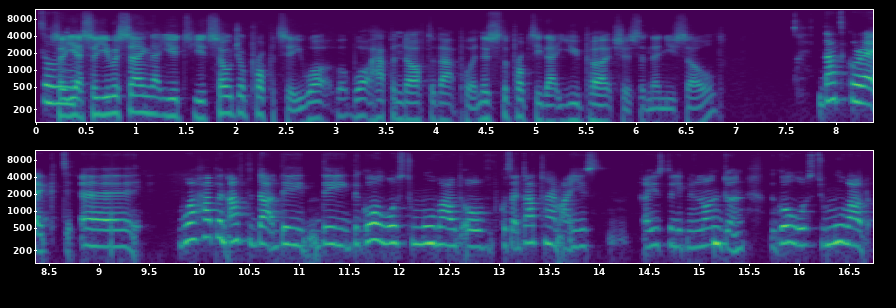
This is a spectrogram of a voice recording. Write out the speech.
So, so yeah, so you were saying that you'd you'd sold your property. What what happened after that point? This is the property that you purchased and then you sold. That's correct. Uh, what happened after that? The the the goal was to move out of because at that time I used I used to live in London. The goal was to move out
